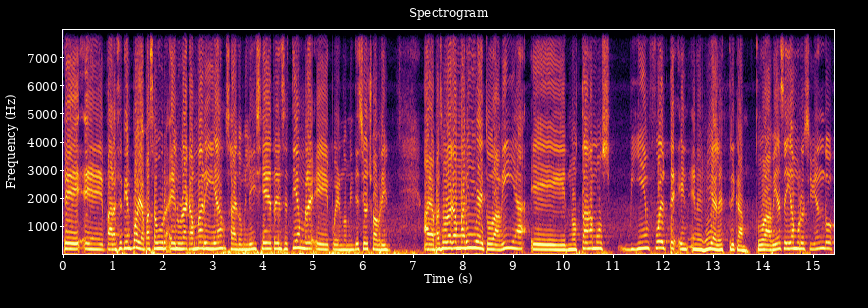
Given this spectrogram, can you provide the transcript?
eh, eh, para ese tiempo ya pasó el huracán María, o sea, el 2017 en septiembre, eh, pues en 2018 abril. Allá pasó el huracán María y todavía eh, no estábamos bien fuertes en energía eléctrica. Todavía seguíamos recibiendo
